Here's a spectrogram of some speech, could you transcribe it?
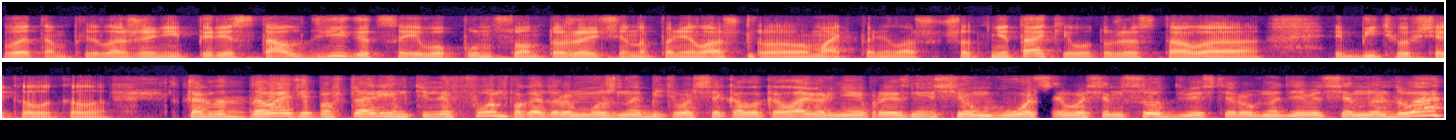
в этом приложении перестал двигаться, его пунсон, то женщина поняла, что мать поняла, что что-то не так, и вот уже стала бить во все колокола. Тогда давайте повторим телефон, по которому можно бить во все колокола, вернее, произнесем 8 800 200 ровно 9702.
